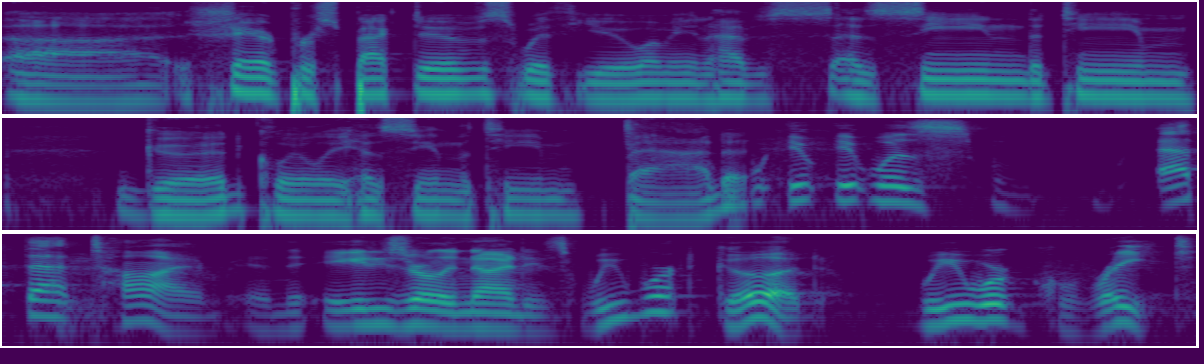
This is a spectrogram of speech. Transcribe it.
uh, shared perspectives with you. I mean, has has seen the team good. Clearly, has seen the team bad. It, it was at that time in the 80s, early 90s. We weren't good. We were great.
